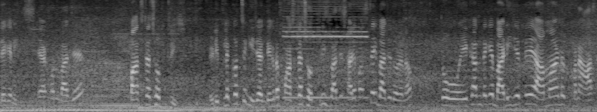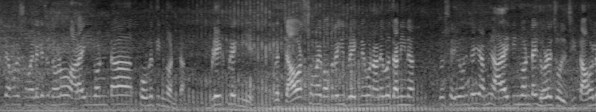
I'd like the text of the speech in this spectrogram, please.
দেখে নিচ্ছি। এখন বাজে পাঁচটা ছত্রিশ। রিফ্লেক্ট করছে কি? যেখানে পাঁচটা ছত্রিশ বাজে, সাড়ে পাঁচটাই বাজে, ধরে নাও। তো এখান থেকে বাড়ি যেতে আমার মানে আসতে আমাদের সময় লেগেছে, ধরো, আড়াই ঘণ্টা, পৌনে তিন ঘণ্টা। ব্রেক ফ্রেক নিয়ে। এবার যাওয়ার সময় কতটা কি ব্রেক নেব, না নেব জানি না। তো সেই অনুযায়ী আমি আড়াই তিন ঘন্টাই ধরে চলছি। তাহলে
